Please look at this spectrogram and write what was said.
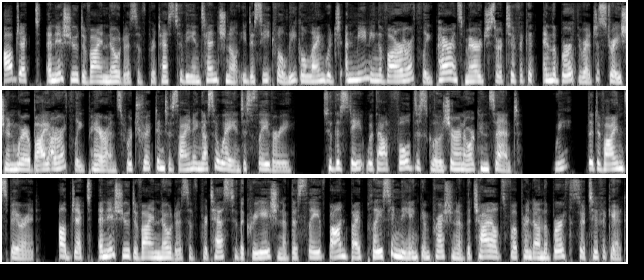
object and issue divine notice of protest to the intentional deceitful legal language and meaning of our earthly parents' marriage certificate and the birth registration whereby our earthly parents were tricked into signing us away into slavery to the state without full disclosure nor consent. We, the divine spirit, object and issue divine notice of protest to the creation of the slave bond by placing the impression of the child's footprint on the birth certificate,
